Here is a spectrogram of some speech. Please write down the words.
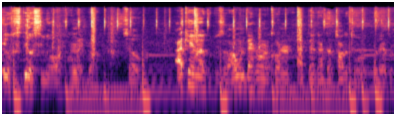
it was still seeming off. I'm like, bro. So I came up, so I went back around the corner after I got done talking to him, whatever.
